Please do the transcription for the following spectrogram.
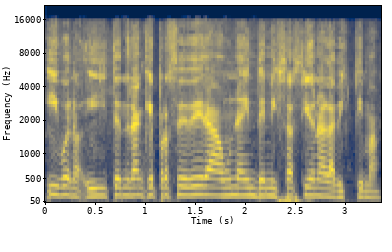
y bueno, y tendrán que proceder a una indemnización a la víctima.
